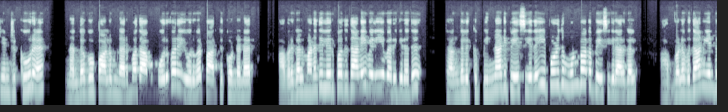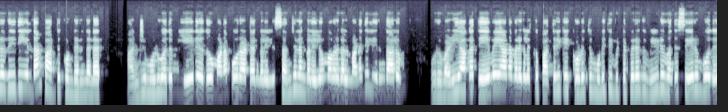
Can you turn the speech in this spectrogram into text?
என்று கூற நந்தகோபாலும் நர்மதாவும் ஒருவரை ஒருவர் பார்த்து கொண்டனர். அவர்கள் மனதில் இருப்பதுதானே வெளியே வருகிறது. தங்களுக்கு பின்னாடி பேசியதை இப்பொழுது முன்பாக பேசுகிறார்கள். அவ்வளவுதான் என்ற ரீதியில் தான் பார்த்து கொண்டிருந்தனர். அன்று முழுவதும் ஏதேதோ மனப்போராட்டங்களில் சஞ்சலங்களிலும் அவர்கள் மனதில் இருந்தாலும் ஒரு வழியாக தேவையானவர்களுக்கு பத்திரிகை கொடுத்து முடித்துவிட்ட பிறகு வீடு வந்து சேரும்போது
